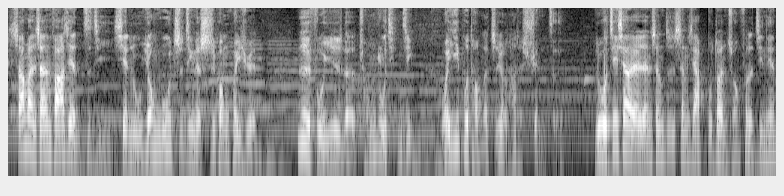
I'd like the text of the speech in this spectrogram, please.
沙曼山发现自己陷入永无止境的时空回旋，日复一日的重复情境，唯一不同的只有他的选择。如果接下来的人生只剩下不断重复的今天，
